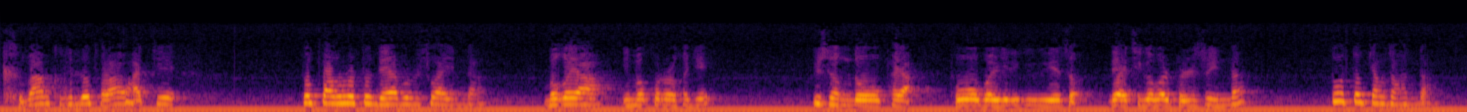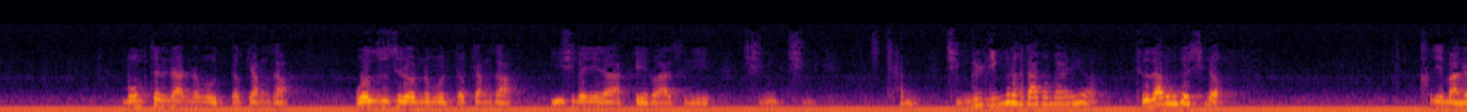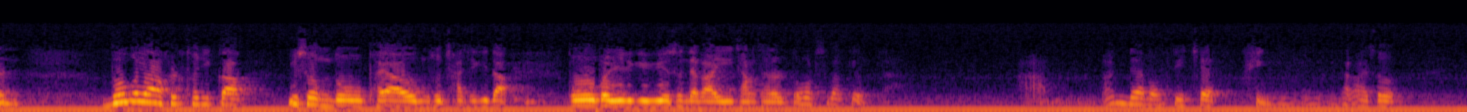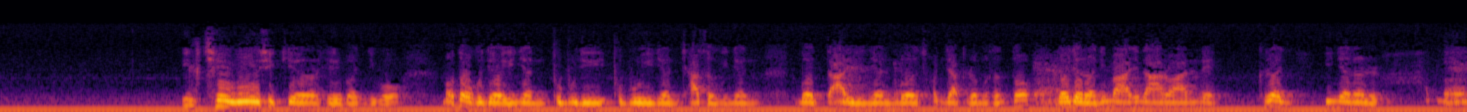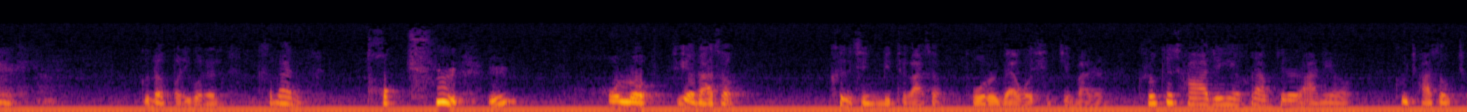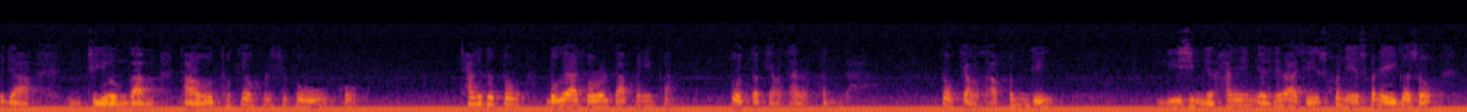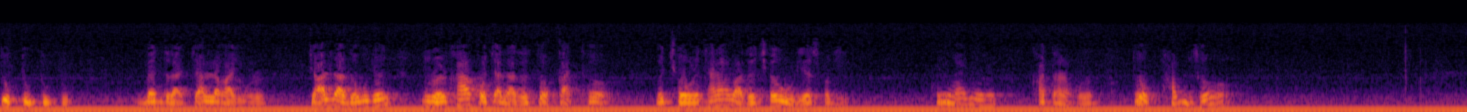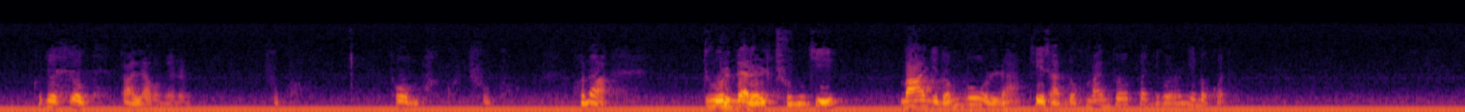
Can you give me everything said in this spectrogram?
그만 그 길로 돌아왔지. 똑방으로 또 내버릴 수가 있나? 먹어야 이 먹고를 하지. 위성도 파야 도업을 이루기 위해서 내 직업을 벌릴 수 있나? 또 떡장사한다. 몸뚱이라는 놈의 떡장사, 원수스러운 놈의 떡장사 20년이나 해놓았으니 진, 진, 참 징글징글하다 그 말이요. 들여다보기도 싫어. 하지만은 먹어야 할 테니까 위성도 파야 응수 자식이다. 도업을 이루기 위해서 내가 이 장사를 또 할 수밖에 없다. 암만 내 몸뚱이채 휙 나가서 일체 외식계를 해번지고 뭐도 그저 인연 부부지 부부 인연 자석 인연 뭐 딸 인연 뭐 손자 그런 것은 또 여전히 많이 나눠왔네 그런 인연을 한 번 끊어버리고는 그만 톡출 홀로 뛰어나서 큰심 밑에 가서 돌을 배우고 싶지만은 그렇게 사정이 허락지를 안 해요. 그 자석 처자 저 영감 다 어떻게 할 수도 없고 자기도 또 먹어야 돌을 닦으니까 또 떡장사를 한다. 떡장사 한뒤 20년, 한 20년 해놨으니 손에, 손에 익어서 뚝뚝뚝뚝 만들어 잘라가지고는 잘라도 그저 눈을 감고 잘라도 똑같아. 뭐 저울에 달아봐도 저울이야 손이. 그래가지고는 갖다 놓고는 떡 파면서 그저 떡 달라고 하면은 주고 돈 받고 주고 허나 둘배를 준지 만지도 몰라. 계산도 그만 둬 번지고는 이먹거든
